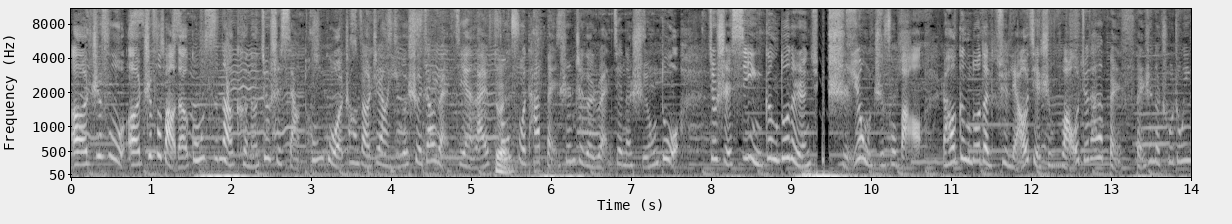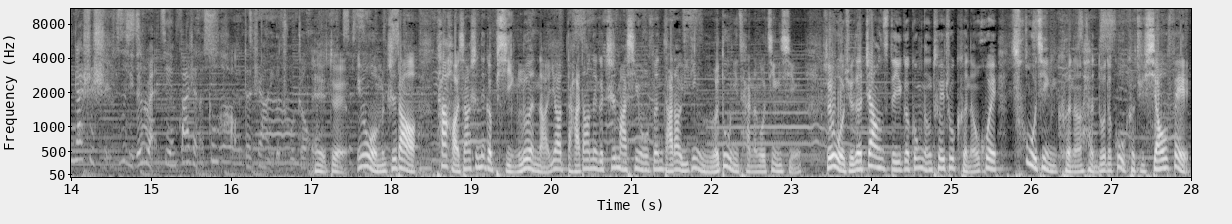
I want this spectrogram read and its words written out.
呃，支付呃支付宝的公司呢，可能就是想通过创造这样一个社交软件来丰富它本身这个软件的使用度，就是吸引更多的人去使用支付宝，然后更多的去了解支付宝。我觉得它的本本身的初衷应该是使自己的软件发展的更好的这样一个初衷。哎，对，因为我们知道。它好像是那个评论呢，要达到那个芝麻信用分达到一定额度，你才能够进行。所以我觉得这样子的一个功能推出，可能会促进可能很多的顾客去消费，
